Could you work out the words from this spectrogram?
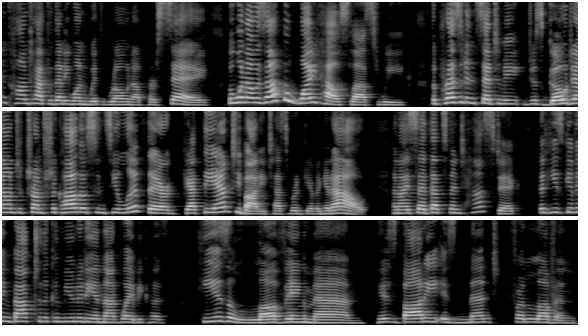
in contact with anyone with Rona per se, but when I was at the White House last week, the president said to me, just go down to Trump Chicago since you live there, get the antibody test. We're giving it out. And I said, that's fantastic that he's giving back to the community in that way because he is a loving man. His body is meant for loving.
